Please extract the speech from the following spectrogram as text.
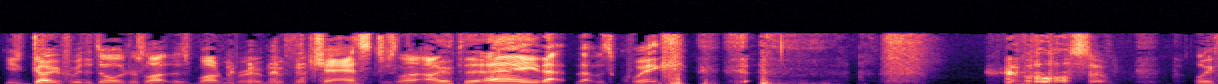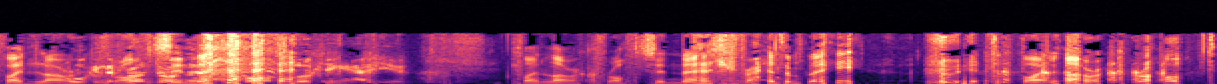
You go through the door just like there's one room with the chest, just like open it. Hey, that that was quick. awesome. or you find Lara Walk in the front door in there. a boss looking at you. You find Lara Croft's in there randomly. you have to find Lara Croft.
